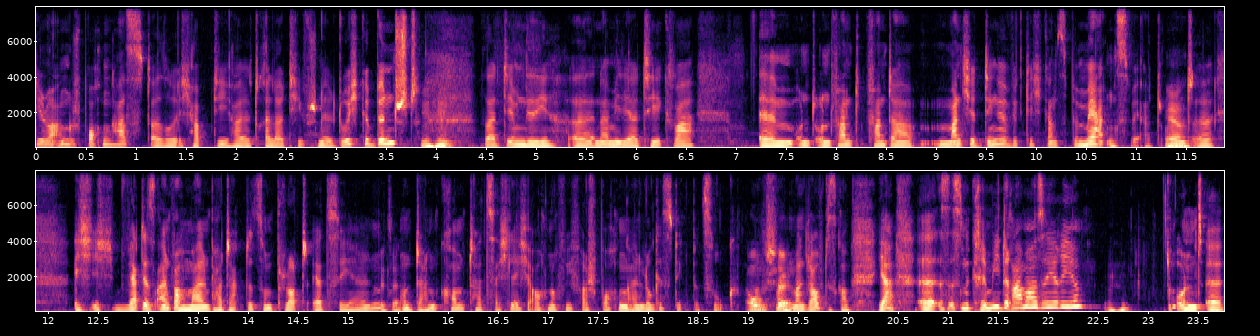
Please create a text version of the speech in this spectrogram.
die du angesprochen hast, also ich habe die halt relativ schnell durchgebinscht, mhm. seitdem die äh, in der Mediathek war ähm, und, und fand, fand da manche Dinge wirklich ganz bemerkenswert. Ja. Und äh, ich, ich werde jetzt einfach mal ein paar Takte zum Plot erzählen. Bitte? Und dann kommt tatsächlich auch noch, wie versprochen, ein Logistikbezug. Oh, man, schön. Man, man glaubt es kaum. Ja, äh, es ist eine Krimi-Dramaserie. Mhm. Und äh,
